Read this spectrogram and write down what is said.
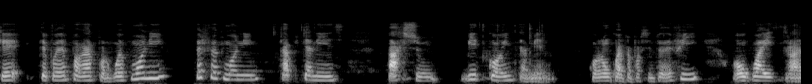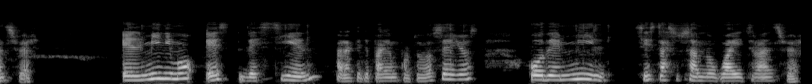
que te pueden pagar por Web Money, Perfect Money, Capital Inns, Paxum, Bitcoin también, con un 4% de fee, o Wire Transfer. El mínimo es de 100 para que te paguen por todos ellos, o de 1000 si estás usando Wire Transfer.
